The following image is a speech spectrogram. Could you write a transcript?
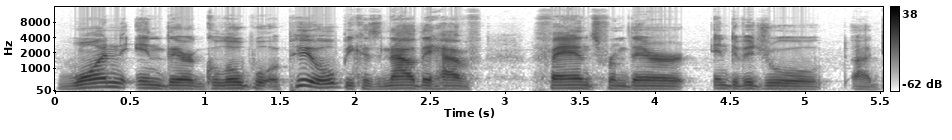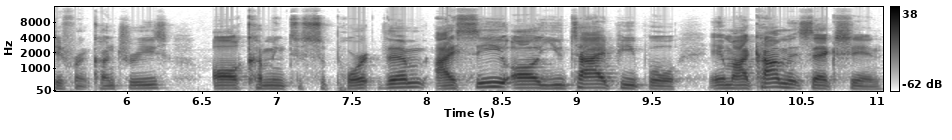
one in their global appeal because now they have fans from their individual uh, different countries all coming to support them. I see all you Thai people in my comment section.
